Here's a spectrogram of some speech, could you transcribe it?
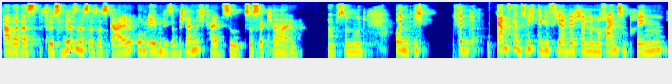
Aber das fürs Business ist es geil, um eben diese Beständigkeit zu, zu securen. Absolut. Und ich finde, ganz, ganz wichtig ist hier an der Stelle noch reinzubringen,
